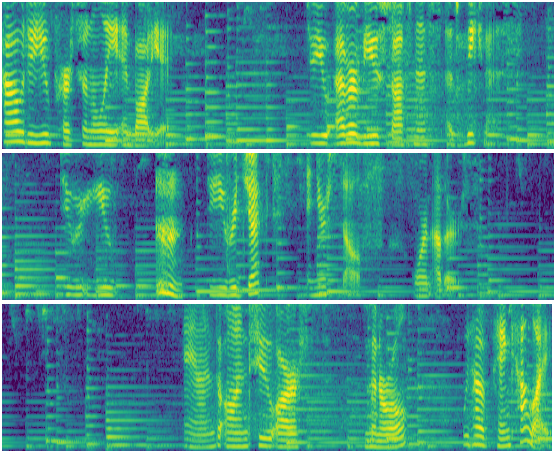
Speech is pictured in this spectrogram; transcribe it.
How do you personally embody it? Do you ever view softness as weakness? Do you do you reject in yourself or in others? On to our mineral, we have pink halite.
